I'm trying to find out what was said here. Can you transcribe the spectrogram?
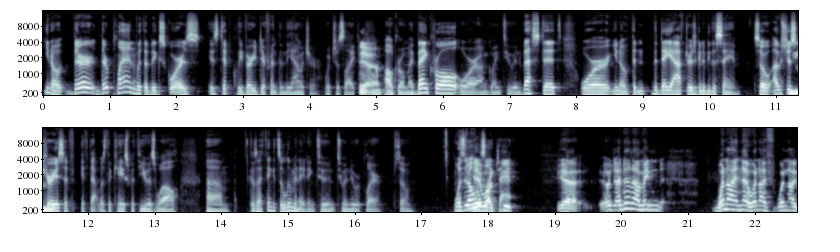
you know their their plan with a big score is is typically very different than the amateur which is like yeah. i'll grow my bankroll or i'm going to invest it or you know the, the day after is going to be the same so i was just mm. curious if if that was the case with you as well because um, i think it's illuminating to to a newer player so was it always yeah, like that you, yeah i don't know i mean when I know when I've when I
